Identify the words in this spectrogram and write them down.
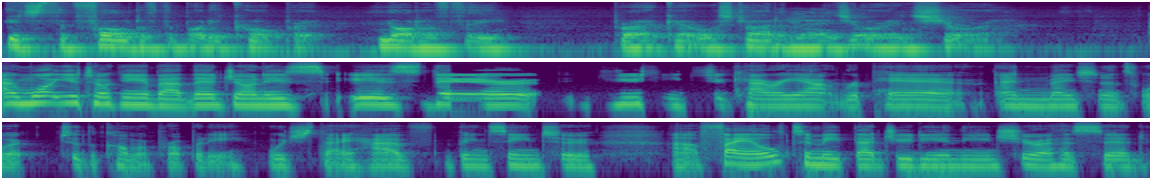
it's the fault of the body corporate, not of the broker or strata manager or insurer. And what you're talking about there, John, is is their duty to carry out repair and maintenance work to the common property, which they have been seen to uh, fail to meet that duty, and the insurer has said,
